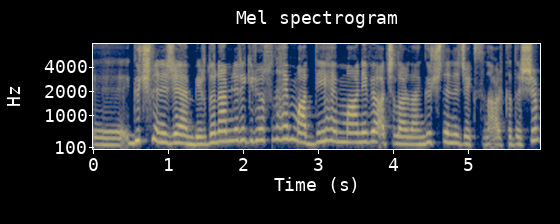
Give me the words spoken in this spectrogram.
Ee, güçleneceğin bir dönemlere giriyorsun. Hem maddi hem manevi açılardan güçleneceksin arkadaşım.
